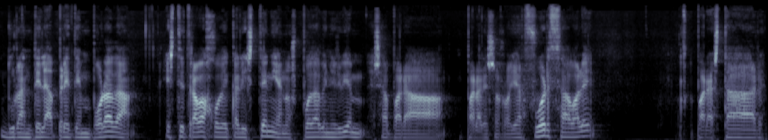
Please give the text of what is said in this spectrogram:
durante la pretemporada este trabajo de calistenia nos pueda venir bien, o sea, para, para desarrollar fuerza, ¿vale? para estar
